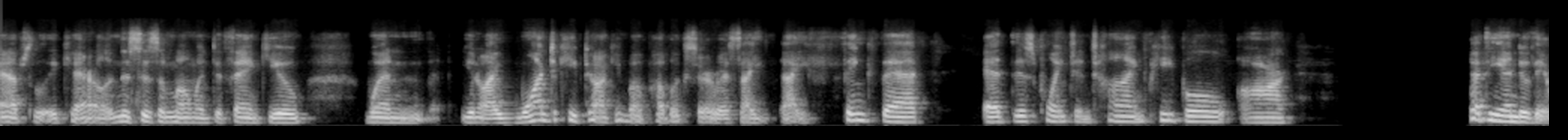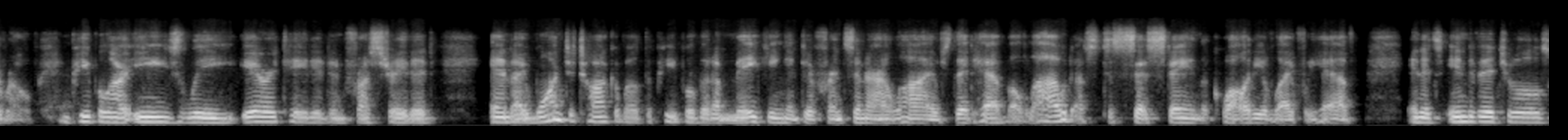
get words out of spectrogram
Absolutely, Carol. And this is a moment to thank you. When, you know, I want to keep talking about public service. I, I think that at this point in time, people are at the end of their rope and people are easily irritated and frustrated. And I want to talk about the people that are making a difference in our lives that have allowed us to sustain the quality of life we have. And it's individuals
